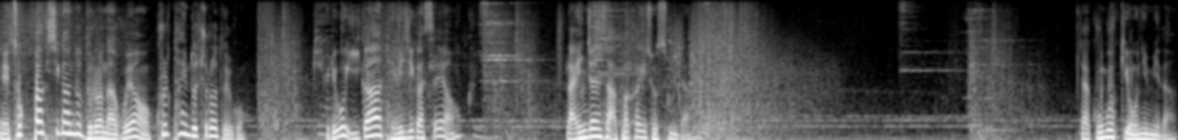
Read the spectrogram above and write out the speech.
네 속박 시간도 늘어나고요. 쿨타임도 줄어들고. 그리고 이가 데미지가 세요. 되는군요. 라인전에서 압박하기 좋습니다. 자 궁극기 온입니다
